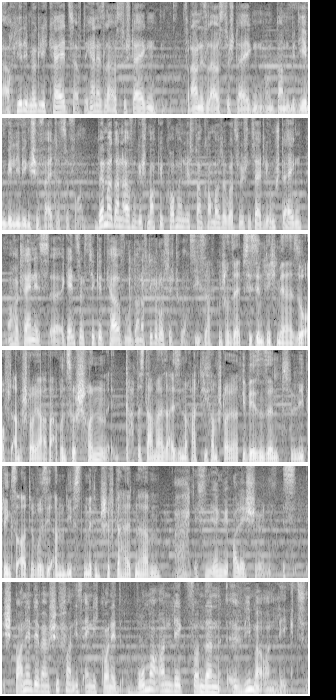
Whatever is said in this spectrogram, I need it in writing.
auch hier die Möglichkeit, auf der Herrninsel auszusteigen, Fraueninsel auszusteigen und dann mit jedem beliebigen Schiff weiterzufahren. Wenn man dann auf den Geschmack gekommen ist, dann kann man sogar zwischenzeitlich umsteigen, noch ein kleines äh, Ergänzungsticket kaufen und dann auf die große Tour. Sie sagten schon selbst, Sie sind nicht mehr so oft am Steuer, aber ab und zu schon. Gab es damals, als Sie noch aktiv am Steuer gewesen sind, Lieblingsorte, wo Sie am liebsten mit dem Schiff gehalten haben? Ach, die sind irgendwie alle schön. Das Spannende beim Schifffahren ist eigentlich gar nicht, wo man anlegt, sondern äh, wie man anlegt.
